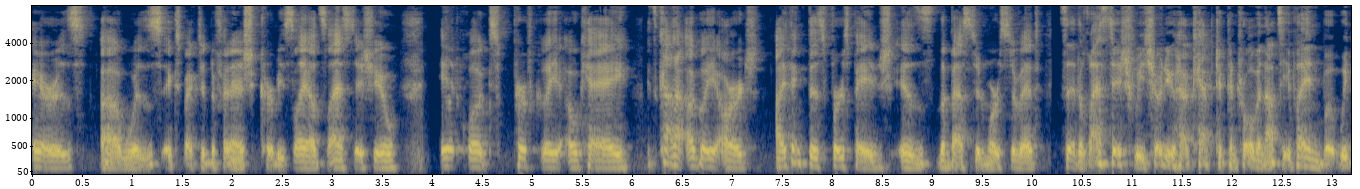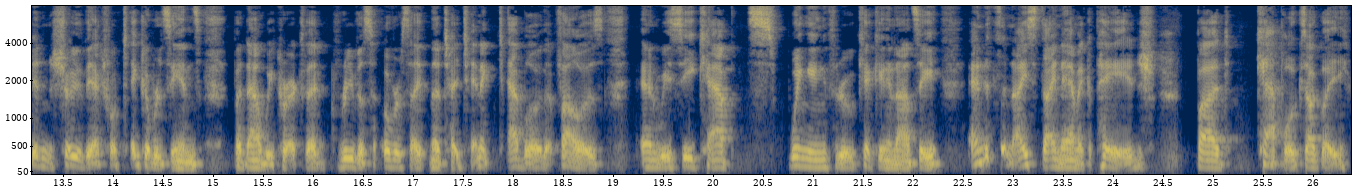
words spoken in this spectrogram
Ayers uh, was expected to finish Kirby's layouts last issue. It looks perfectly okay. It's kind of ugly art. I think this first page is the best and worst of it. It said last issue we showed you how Cap took control of a Nazi plane, but we didn't show you the actual takeover scenes. But now we correct that grievous oversight in the Titanic tableau that follows, and we see Cap swinging through, kicking a Nazi, and it's a nice dynamic page. But Cap looks ugly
